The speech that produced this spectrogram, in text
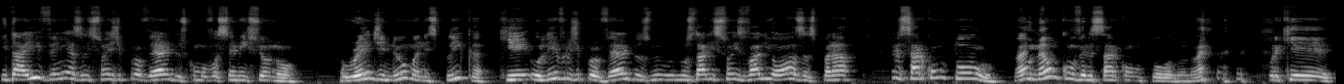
E daí vem as lições de Provérbios, como você mencionou. O Randy Newman explica que o livro de Provérbios nos dá lições valiosas para conversar com um tolo, não é? O não conversar com um tolo, não é? Porque,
